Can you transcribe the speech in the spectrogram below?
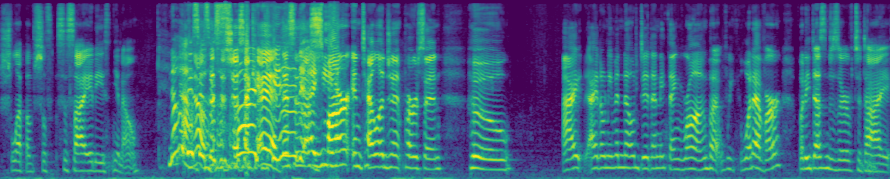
schlep of society, you know. No, this No, is this is just a smart kid. This is a he- smart, intelligent person who I I don't even know did anything wrong, but we whatever. But he doesn't deserve to die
